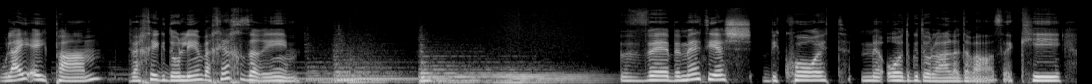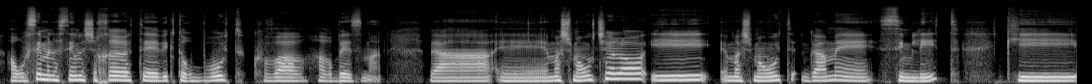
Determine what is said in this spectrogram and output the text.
אולי אי פעם, והכי גדולים והכי אכזריים. ובאמת יש ביקורת מאוד גדולה על הדבר הזה, כי הרוסים מנסים לשחרר את אה, ויקטור בוט כבר הרבה זמן. והמשמעות שלו היא משמעות גם אה, סמלית, כי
